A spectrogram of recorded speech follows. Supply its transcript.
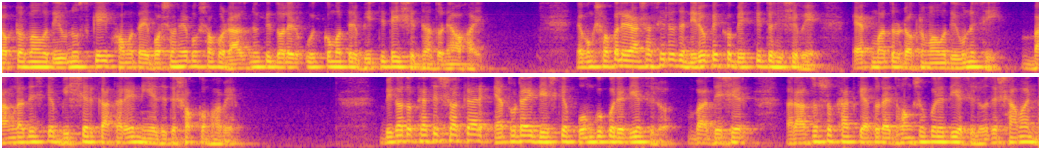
ডক্টর মোহাম্মদ ইউনুসকেই ক্ষমতায় বসানো এবং সকল রাজনৈতিক দলের ঐক্যমতের ভিত্তিতেই সিদ্ধান্ত নেওয়া হয়। এবং সকলের আশা ছিল যে নিরপেক্ষ ব্যক্তিত্ব হিসেবে একমাত্র ডক্টর মোহাম্মদ ইউনুসই বাংলাদেশকে বিশ্বের কাতারে নিয়ে যেতে সক্ষম হবে। বিগত ফ্যাসিস্ট সরকার এতটাই দেশকে পঙ্গু করে দিয়েছিল বা দেশের রাজস্ব খাতকে এতটাই ধ্বংস করে দিয়েছিল যে সামান্য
